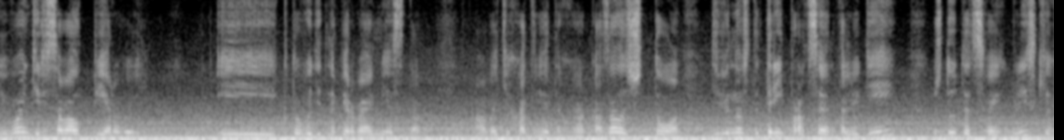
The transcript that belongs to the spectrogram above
Его интересовал первый. И кто выйдет на первое место. А, в этих ответах. Оказалось, что 93% людей ждут от своих близких,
